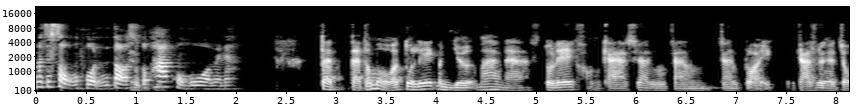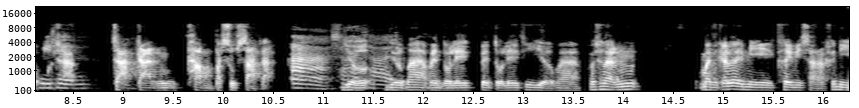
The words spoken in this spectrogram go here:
มันจะส่งผลต่อสุขภาพของวัวไหมนะ แต่แต่ต้องบอกว่าตัวเลขมันเยอะมากนะ ตัวเลขของก๊าซการการการปล่อยก๊าซเรือนกระจกจากการทำปศุสัตว์อะเยอะเยอะมากเป็นตัวเลขเป็นตัวเลขที่เยอะมาก เพราะฉะนั้นมันก็เลยมีเคยมีสารคดี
